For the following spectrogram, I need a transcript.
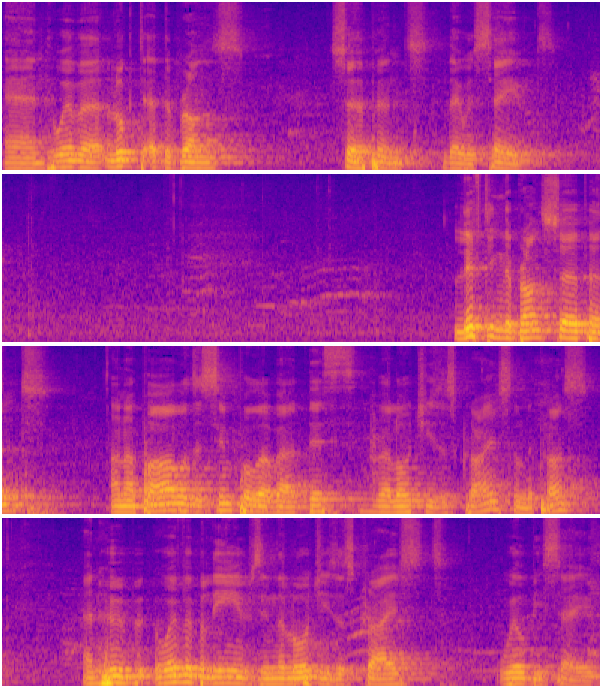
and whoever looked at the bronze serpent, they were saved. Lifting the bronze serpent on a pole was a symbol of our death of our Lord Jesus Christ on the cross. And who, whoever believes in the Lord Jesus Christ will be saved.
